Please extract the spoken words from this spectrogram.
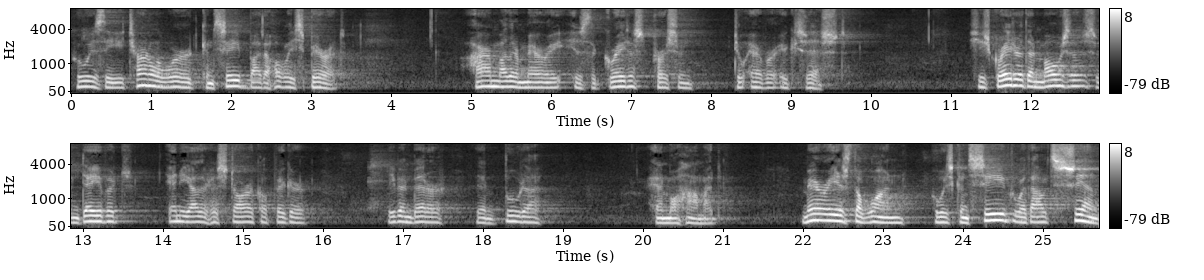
who is the eternal Word conceived by the Holy Spirit, our Mother Mary is the greatest person to ever exist. She's greater than Moses and David, any other historical figure, even better than Buddha and Muhammad. Mary is the one who was conceived without sin,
